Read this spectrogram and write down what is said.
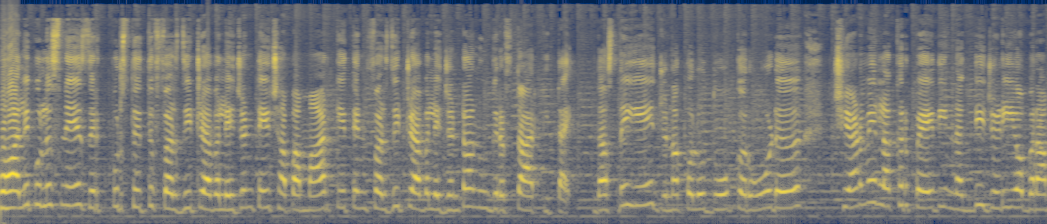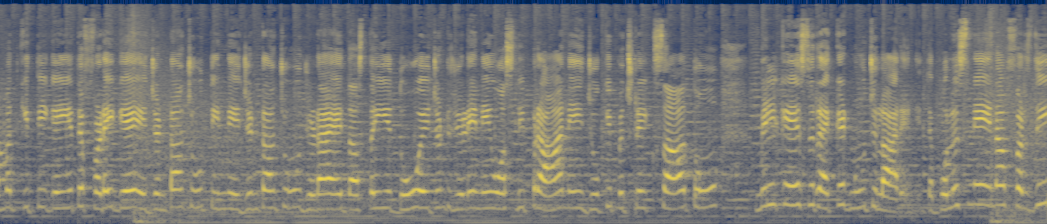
ਮੋਹਾਲੀ ਪੁਲਿਸ ਨੇ ਜ਼ਿਰਕਪੁਰ ਸਥਿਤ ਫਰਜ਼ੀ ਟਰੈਵਲ ਏਜੰਟ ਤੇ ਛਾਪਾ ਮਾਰ ਕੇ ਤਿੰਨ ਫਰਜ਼ੀ ਟਰੈਵਲ ਏਜੰਟਾਂ ਨੂੰ ਗ੍ਰਿਫਤਾਰ ਕੀਤਾ ਹੈ। ਦੱਸ ਦਈਏ, ਜਿਨ੍ਹਾਂ ਕੋਲੋਂ 2 ਕਰੋੜ 96 ਲੱਖ ਰੁਪਏ ਦੀ ਨਕਦੀ ਜਿਹੜੀ ਹੈ ਉਹ ਬਰਾਮਦ ਕੀਤੀ ਗਈ ਹੈ ਤੇ ਫੜੇ ਗਏ ਏਜੰਟਾਂ ਚੋਂ ਤਿੰਨ ਏਜੰਟਾਂ ਚੋਂ ਜਿਹੜਾ ਹੈ ਦੱਸ ਦਈਏ, ਦੋ ਏਜੰਟ ਜਿਹੜੇ ਨੇ ਉਹ ਅਸਲੀ ਭਰਾ ਨੇ ਜੋ ਕਿ ਪਿਛਲੇ 1 ਸਾਲ ਤੋਂ ਮਿਲ ਕੇ ਇਸ ਰੈਕਟ ਨੂੰ ਚਲਾ ਰਹੇ ਨੇ। ਤੇ ਪੁਲਿਸ ਨੇ ਇਹਨਾਂ ਫਰਜ਼ੀ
